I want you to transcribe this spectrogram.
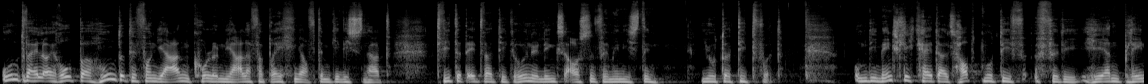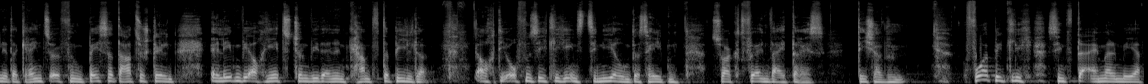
Und weil Europa hunderte von Jahren kolonialer Verbrechen auf dem Gewissen hat, twittert etwa die grüne Linksaußenfeministin Jutta Dittfurt. Um die Menschlichkeit als Hauptmotiv für die hehren Pläne der Grenzöffnung besser darzustellen, erleben wir auch jetzt schon wieder einen Kampf der Bilder. Auch die offensichtliche Inszenierung derselben sorgt für ein weiteres Déjà-vu. Vorbildlich sind da einmal mehr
